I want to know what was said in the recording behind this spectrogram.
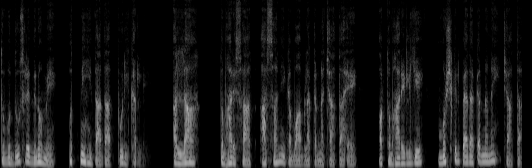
تو وہ دوسرے دنوں میں اتنی ہی تعداد پوری کر لے۔ اللہ تمہارے ساتھ آسانی کا معاملہ کرنا چاہتا ہے اور تمہارے لیے مشکل پیدا کرنا نہیں چاہتا،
